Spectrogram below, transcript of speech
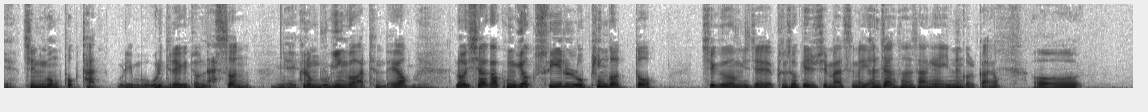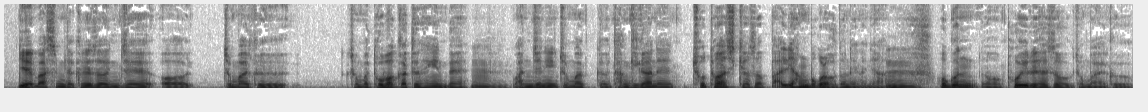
예. 진공폭탄 우리 뭐 우리들에게 좀 낯선 그런 무기인 것 같은데요. 예. 러시아가 공격 수위를 높인 것도 지금 이제 분석해 주신 말씀의 연장선상에 있는 걸까요? 어, 예, 맞습니다. 그래서 이제, 어, 정말 그, 정말 도박 같은 행위인데 음. 완전히 정말 그 단기간에 초토화시켜서 빨리 항복을 얻어내느냐, 음. 혹은 어, 포위를 해서 정말 그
